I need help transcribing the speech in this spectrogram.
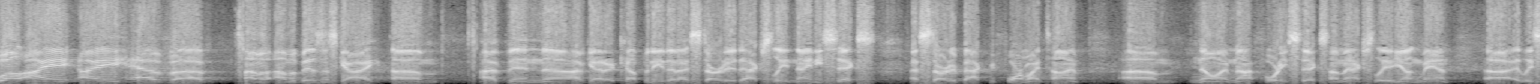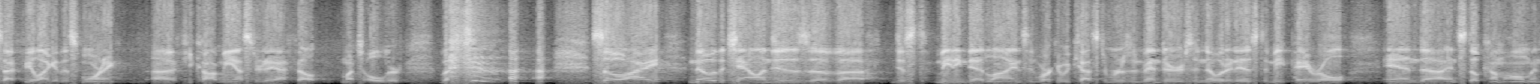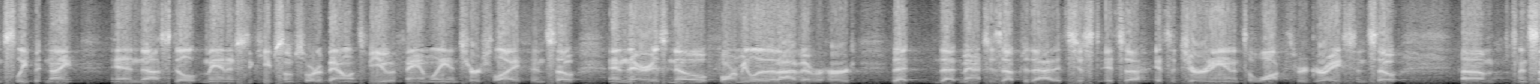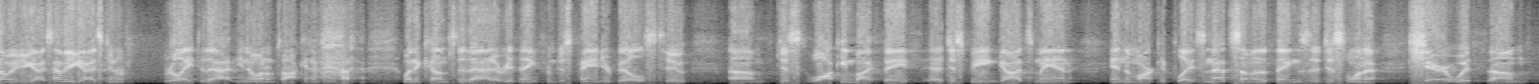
Well, I I have uh, I'm a, I'm a business guy. Um, I've been uh, I've got a company that I started actually in '96. I started back before my time. Um, no, I'm not 46. I'm actually a young man. Uh, at least I feel like it this morning. Uh, if you caught me yesterday, I felt much older. But so I know the challenges of uh, just meeting deadlines and working with customers and vendors and know what it is to meet payroll and uh, and still come home and sleep at night and uh, still manage to keep some sort of balanced view of family and church life. And so and there is no formula that I've ever heard that that matches up to that. It's just it's a it's a journey and it's a walk through grace. And so um, and some of you guys, some of you guys can relate to that. You know what I'm talking about when it comes to that. Everything from just paying your bills to um, just walking by faith, uh, just being God's man in the marketplace. And that's some of the things that I just want to share with um,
